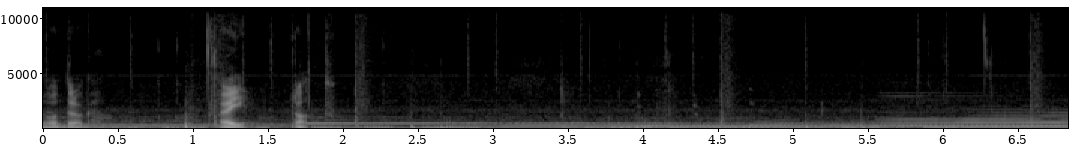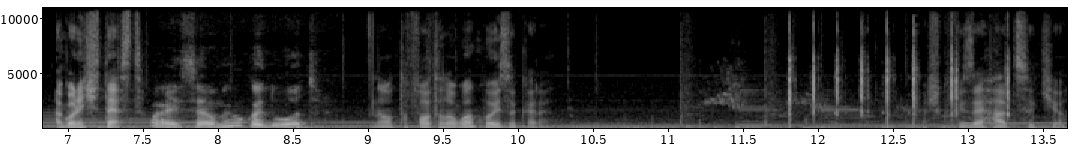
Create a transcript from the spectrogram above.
Ô, droga. Aí, pronto. Agora a gente testa. Ué, isso é a mesma coisa do outro. Não, tá faltando alguma coisa, cara. Acho que eu fiz errado isso aqui, ó.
